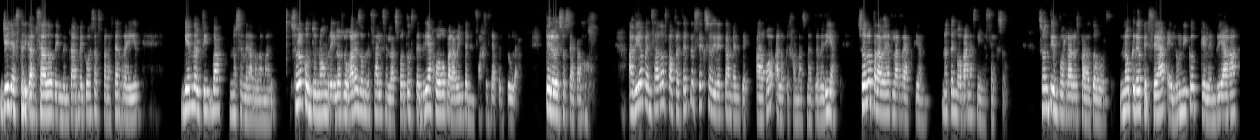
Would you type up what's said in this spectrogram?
Yo ya estoy cansado de inventarme cosas para hacer reír Viendo el feedback no se me da nada mal. Solo con tu nombre y los lugares donde sales en las fotos tendría juego para 20 mensajes de apertura. Pero eso se acabó. Había pensado hasta ofrecerte sexo directamente, algo a lo que jamás me atrevería, solo para ver la reacción. No tengo ganas ni de sexo. Son tiempos raros para todos. No creo que sea el único que le embriaga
